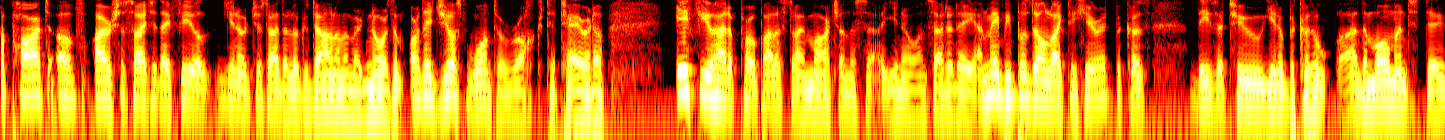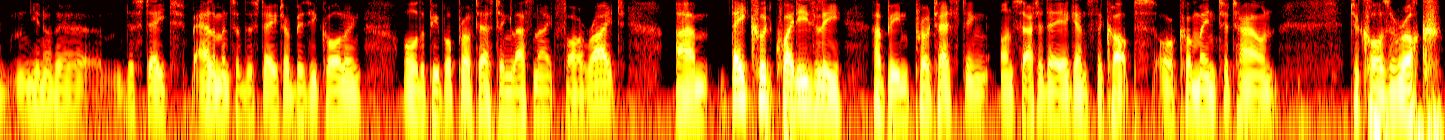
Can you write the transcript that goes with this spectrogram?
a part of Irish society they feel, you know, just either looks down on them, ignores them, or they just want a rock to tear it up. If you had a pro-Palestine march on the, you know, on Saturday, and maybe people don't like to hear it because these are two, you know, because at the moment the, you know, the the state elements of the state are busy calling all the people protesting last night far right. Um, they could quite easily have been protesting on Saturday against the cops or come into town to cause a ruck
